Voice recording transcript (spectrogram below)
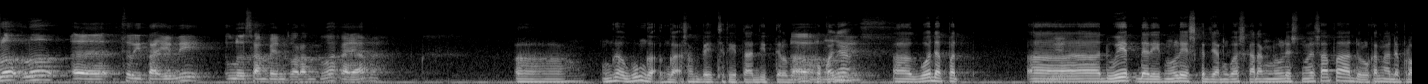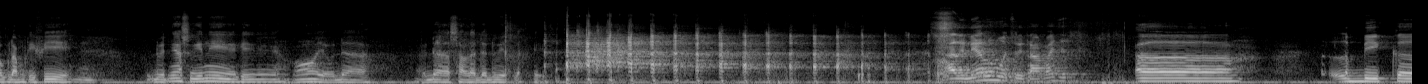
Lo lo eh, cerita ini lo sampein ke orang tua kayak apa? Eh, enggak, gue nggak nggak sampai cerita detail banget. Oh, Pokoknya nulis. gue dapat eh, duit dari nulis kerjaan gue sekarang nulis nulis apa? Dulu kan ada program TV. Hmm. Duitnya segini, gini. Oh ya udah, Ya udah asal ada duit lah kayak gitu. Alinea lo mau cerita apa aja? eh lebih ke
